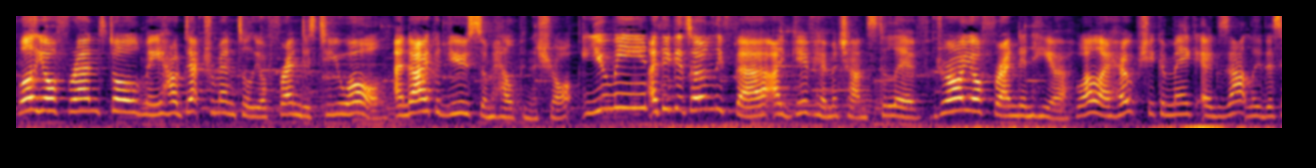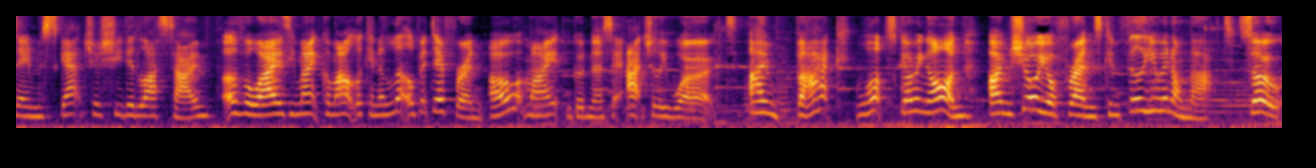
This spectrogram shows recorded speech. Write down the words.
Well, your friend told me how detrimental your friend is to you all, and I could use some help in the shop. You mean I think it's only fair I give him a chance to live. Draw your friend in here. Well, I hope she can make exactly the same sketch as she did last time. Otherwise, he might come out looking a little bit different. Oh my goodness, it actually worked. I'm back? What's going on? I'm sure your friends can fill you in on that. So,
